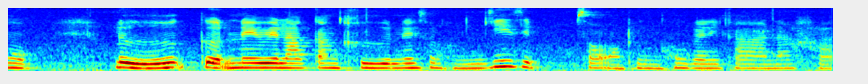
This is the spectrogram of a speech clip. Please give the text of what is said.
งบ หรือเกิดในเวลากลางคืนในส่วนของ 22ถึง6นาฬิกานะคะ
